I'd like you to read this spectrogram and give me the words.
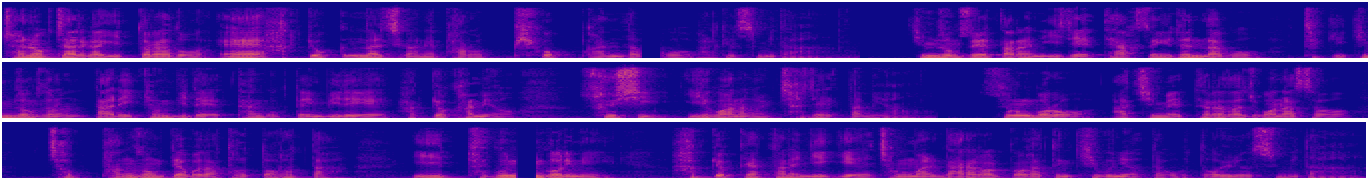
저녁 자리가 있더라도 애 학교 끝날 시간에 바로 픽업 간다고 밝혔습니다. 김성수의 딸은 이제 대학생이 된다고 특히 김성수는 딸이 경기대 단국대 미래에 합격하며 수시 이관왕을 차지했다며 수능 보러 아침에 데려다주고 나서 첫 방송 때보다 더 떨었다. 이 두근거림이 합격했다는 얘기에 정말 날아갈 것 같은 기분이었다고 떠올렸습니다.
